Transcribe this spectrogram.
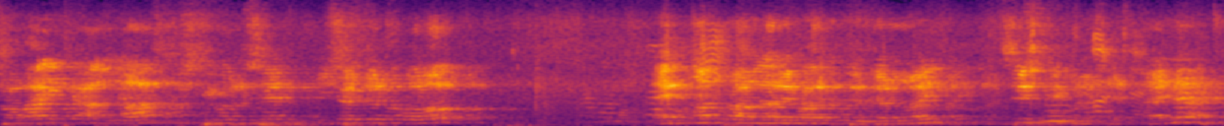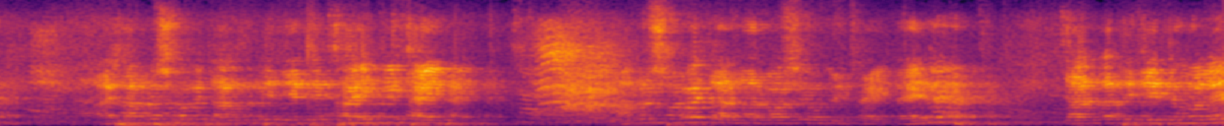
সবাইকে আল্লাহ সৃষ্টি করেছেন কিসের জন্য বলো একমাত্র আল্লাহর ইবাদতের জন্যই সৃষ্টি করেছে, তাই না? আচ্ছা আমরা সবাই জান্নাতে যেতে চাই কি চাই না? আমরা সবাই জান্নার বাসী হতে চাই, তাই না? জান্নাতে যেতে হলে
